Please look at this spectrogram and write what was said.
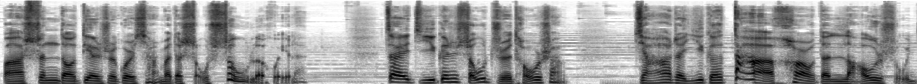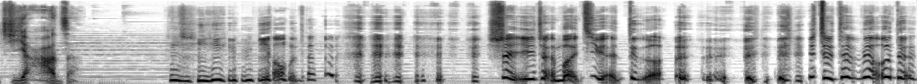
把伸到电视柜下面的手收了回来，在几根手指头上夹着一个大号的老鼠夹子。你喵的！谁这么觉得？这他喵的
